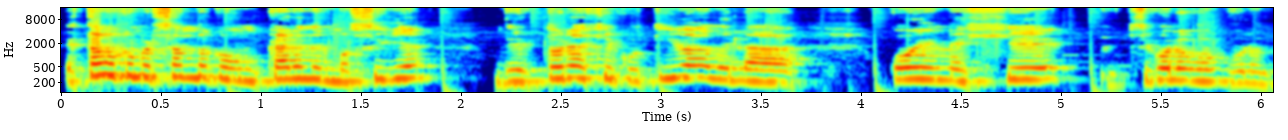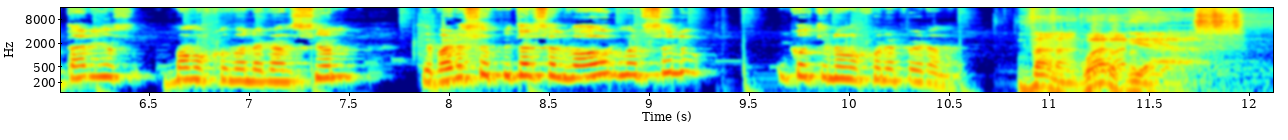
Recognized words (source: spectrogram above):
Estamos conversando con Karen Hermosilla, directora ejecutiva de la ONG Psicólogos Voluntarios. Vamos con una canción. ¿Te parece Hospital Salvador, Marcelo? Y continuamos con el programa. Vanguardias.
